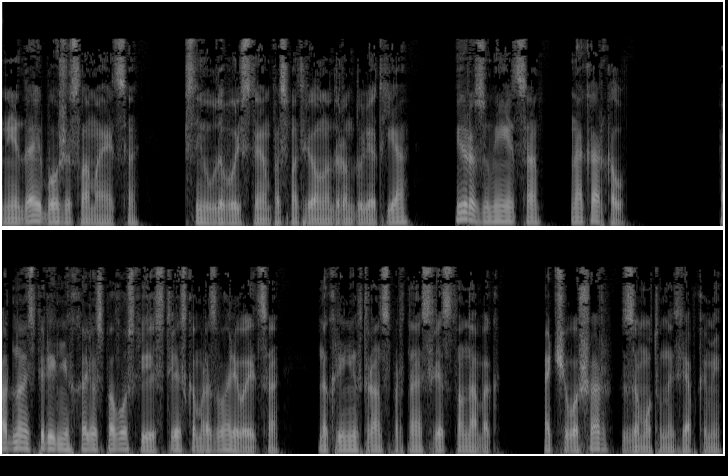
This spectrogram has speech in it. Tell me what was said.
Не дай Боже сломается. С неудовольствием посмотрел на драндулет я и, разумеется, накаркал. Одно из передних колес повозки с треском разваливается, накренив транспортное средство на бок, отчего шар, замотанный тряпками,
